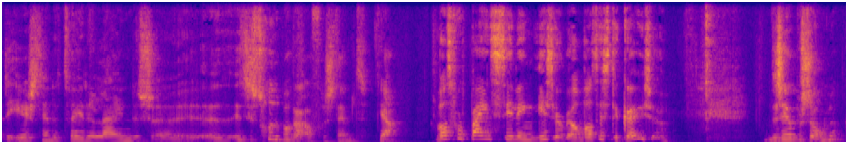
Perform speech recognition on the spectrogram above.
de eerste en de tweede lijn. Dus uh, het is goed op elkaar afgestemd. Ja. Wat voor pijnstilling is er wel? Wat is de keuze? Dat is heel persoonlijk.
